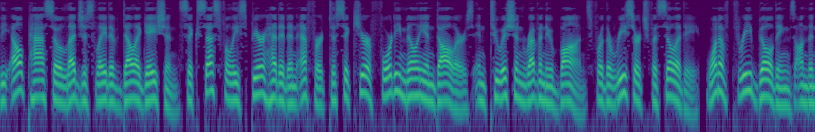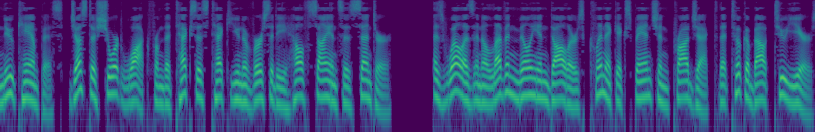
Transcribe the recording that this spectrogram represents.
the El Paso legislative delegation successfully spearheaded an effort to secure $40 million in tuition revenue bonds for the research facility, one of three buildings on the new campus, just a short walk from the Texas Tech University Health Sciences Center, as well as an $11 million clinic expansion project that took about two years,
